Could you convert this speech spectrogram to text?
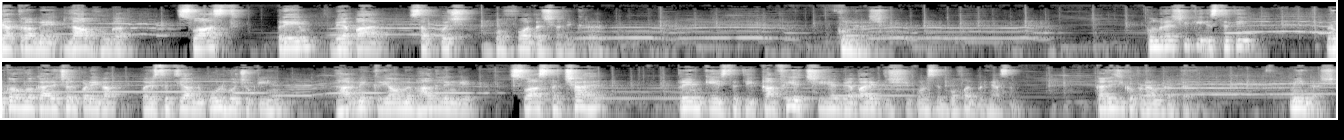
यात्रा में लाभ होगा। स्वास्थ्य, प्रेम, व्यापार सब कुछ बहुत अच्छा दिख रहा है। कुंभ राशि। कुंभ राशि की स्थिति, रुका हुआ कार्य चल पड़ेगा, परिस्थितियाँ अनुकूल हो चुकी हैं, धार्मिक क्रियाओं में भाग लेंगे, स्वास्थ्य अच्छा है, प्रेम की स्थिति काफ़ी अच्छी है, व्यापारिक दृष्टिकोण से बहुत बढ़िया समय काली जी को प्रणाम करता है। मीन राशि।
